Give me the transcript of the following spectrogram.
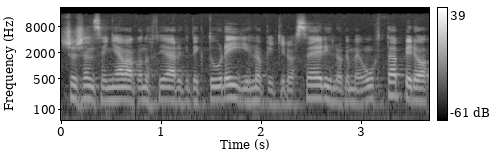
yo ya enseñaba cuando estudiaba arquitectura y es lo que quiero hacer y es lo que me gusta, pero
